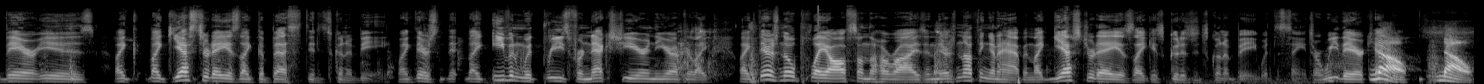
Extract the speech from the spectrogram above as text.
there is like like yesterday is like the best it's gonna be. Like there's like even with Brees for next year and the year after, like like there's no playoffs on the horizon. There's nothing gonna happen. Like yesterday is like as good as it's gonna be with the Saints. Are we there, Kevin? No, no,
